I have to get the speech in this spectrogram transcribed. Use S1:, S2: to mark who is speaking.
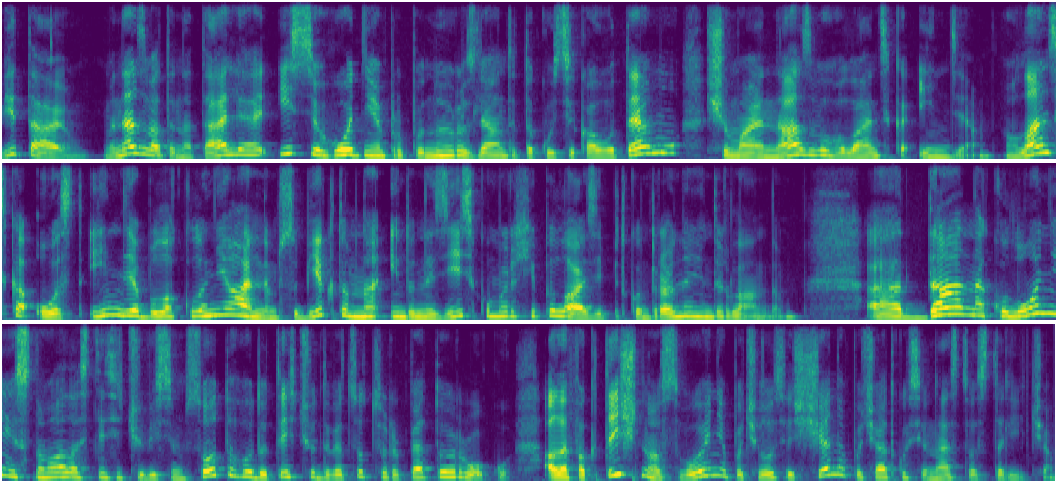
S1: Вітаю! Мене звати Наталія, і сьогодні я пропоную розглянути таку цікаву тему, що має назву Голландська Індія. Голландська Ост-Індія була колоніальним суб'єктом на індонезійському архіпелазі підконтрольним Нідерландам. Е, Дана колонія існувала з 1800 до 1945 року, але фактично освоєння почалося ще на початку 17 століття.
